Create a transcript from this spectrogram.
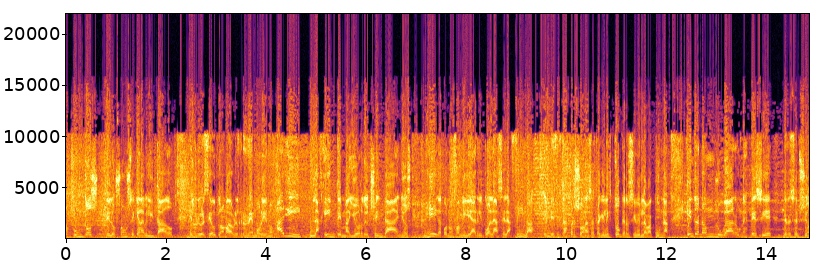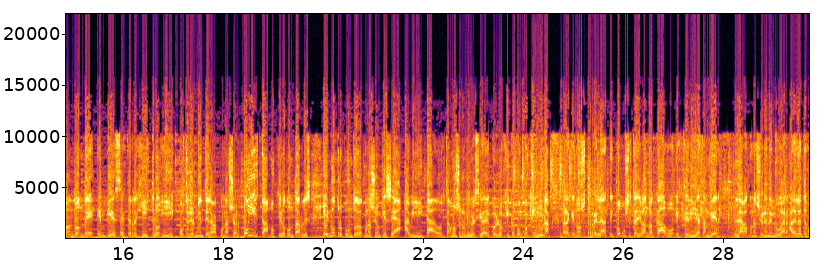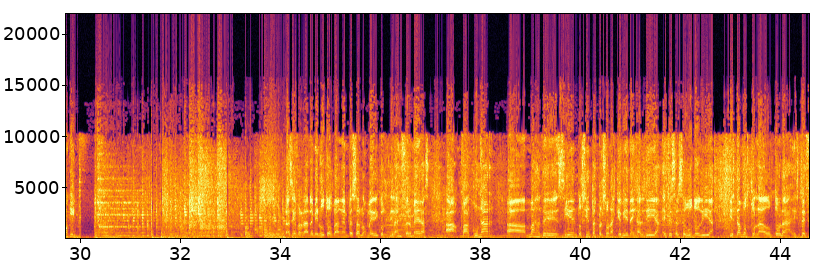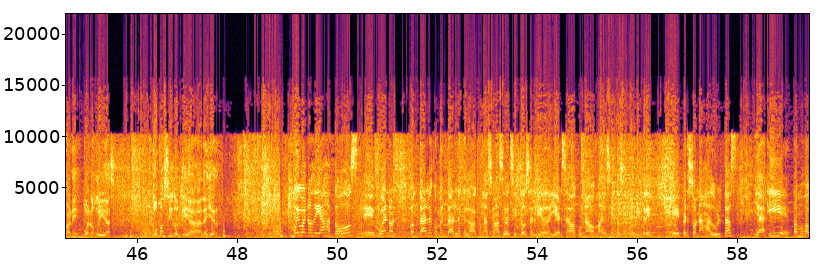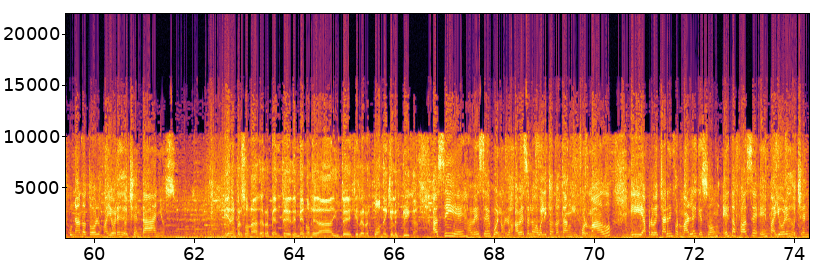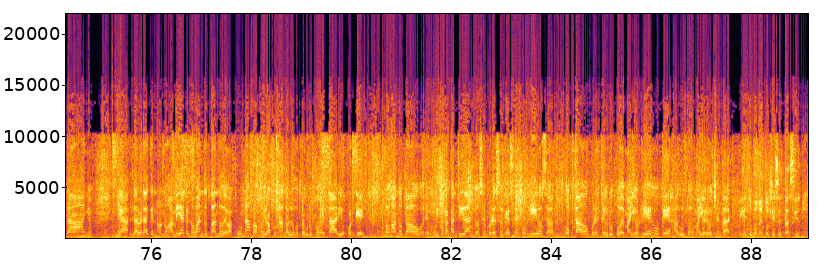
los puntos de los 11 que han habilitado en la Universidad Autónoma de Abel René Moreno. Allí la gente mayor de 80 años llega con un familiar el cual hace la fila en vez de estas personas hasta que les toque recibir la vacuna. Entran a un lugar, una especie de recepción donde empieza este registro y posteriormente la vacunación. Hoy estamos, quiero contarles, en otro punto de vacunación que se ha habilitado. Estamos en la Universidad Ecológica con Joaquín Luna para que nos relate cómo se está llevando a cabo este día también la vacunación en el lugar. Adelante, Joaquín. Fernando. En minutos van a empezar los médicos y las enfermeras a vacunar a más de 100, 200 personas que vienen al día. Este es el segundo día y estamos con la doctora Stephanie. Buenos días. ¿Cómo ha sido el día de ayer? Muy buenos días a todos. Eh, bueno, contarles, comentarles que la vacunación ha sido exitosa el día de ayer. Se ha vacunado más de 153 eh, personas adultas ya, y estamos vacunando a todos los mayores de 80 años. Vienen personas de repente de menos edad y ustedes que le responden, que le explican. Así es, a veces, bueno, los, a veces los abuelitos no están informados y aprovechar de informarles que son, esta fase es mayores de 80 años. Ya, la verdad que no nos, a medida que nos van dotando de vacunas, vamos a ir vacunando a los otros grupos etarios porque nos han dotado en muy poca cantidad, entonces por eso es que se ha escogido, se ha optado por este grupo de mayor riesgo que es adultos de mayores de 80 años. En estos momentos, ¿qué se está haciendo?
